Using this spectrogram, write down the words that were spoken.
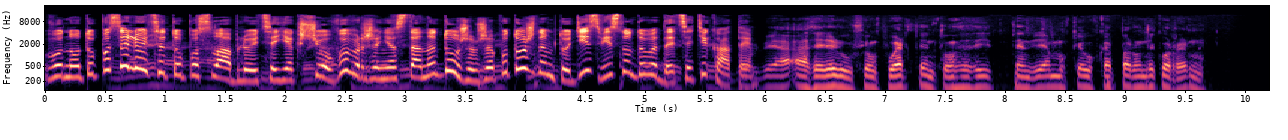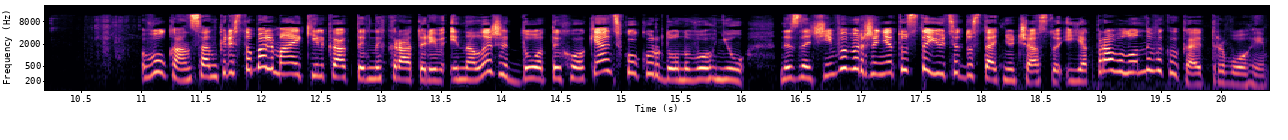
Воно то посилюється, то послаблюється. Якщо виверження стане дуже вже потужним, тоді, звісно, доведеться тікати. Вулкан Сан Крістобаль має кілька активних кратерів і належить до Тихоокеанського кордону вогню. Незначні виверження тут стаються достатньо часто і, як правило, не викликають тривоги.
